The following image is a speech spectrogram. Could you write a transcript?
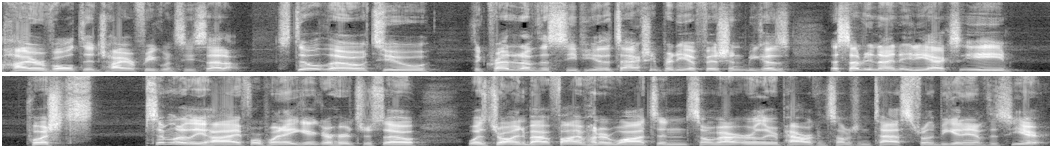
higher voltage, higher frequency setup. Still though, to the credit of this CPU, that's actually pretty efficient because a 7980XE pushed similarly high, 4.8 gigahertz or so, was drawing about 500 watts in some of our earlier power consumption tests from the beginning of this year.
